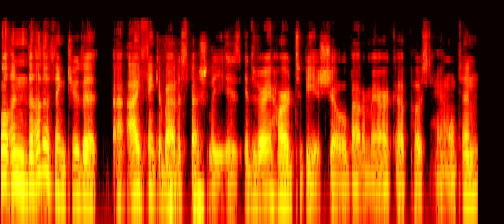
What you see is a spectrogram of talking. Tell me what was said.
Well, and the other thing too that I I think about especially is it's very hard to be a show about America post Hamilton,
